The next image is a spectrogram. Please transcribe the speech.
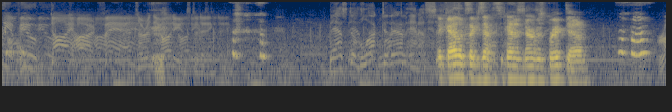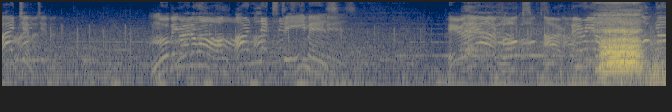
Only a few die-hard fans are in the audience today. Best of luck to them and a That guy looks like he's having some kind of nervous breakdown. Uh-huh. Right, Jimmy? Moving right along, our next team is. Here they are, folks. Our very own Luca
